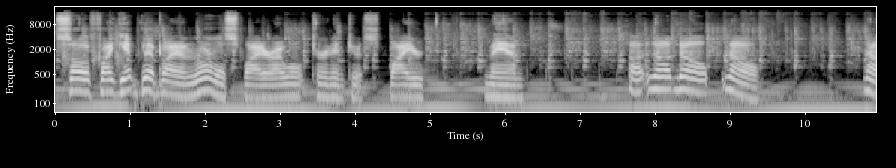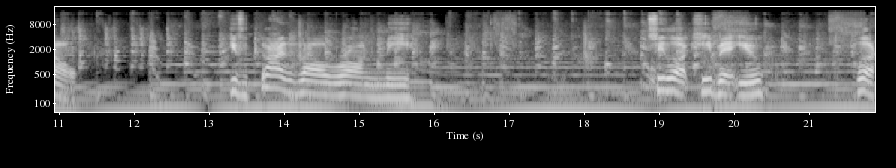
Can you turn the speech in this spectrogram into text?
So if I get bit by a normal spider, I won't turn into a spider man. Uh, no, no, no. No. You've got it all wrong, me. See, look, he bit you. Look.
